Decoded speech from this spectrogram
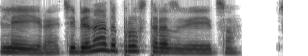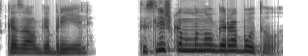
«Лейра, тебе надо просто развеяться», — сказал Габриэль. «Ты слишком много работала.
